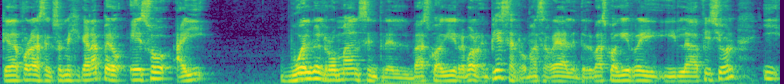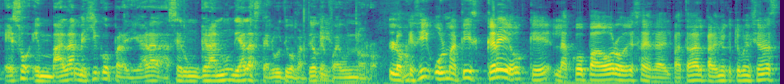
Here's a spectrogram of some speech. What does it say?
queda fuera la selección mexicana, pero eso ahí vuelve el romance entre el Vasco Aguirre, bueno, empieza el romance real entre el Vasco Aguirre y, y la afición, y eso embala a México para llegar a hacer un gran mundial hasta el último partido, que Sí. fue un horror. Lo que sí, un matiz, creo que la Copa Oro, esa de la del patada del paraño que tú mencionas,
